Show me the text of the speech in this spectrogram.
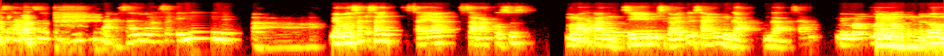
sekarang saya, nah, saya merasa ini, ini uh, memang saya, saya saya secara khusus melakukan gym segala itu saya enggak enggak saya memang memang hmm. belum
